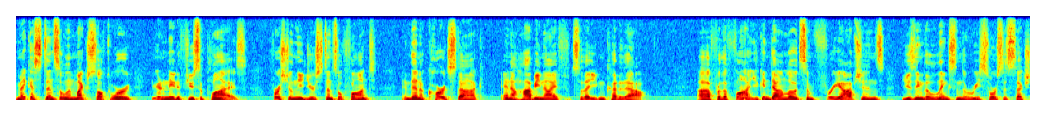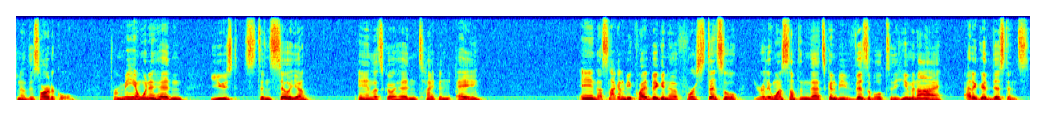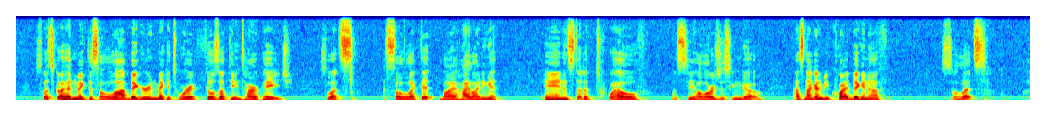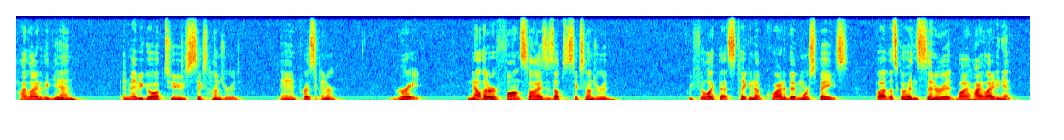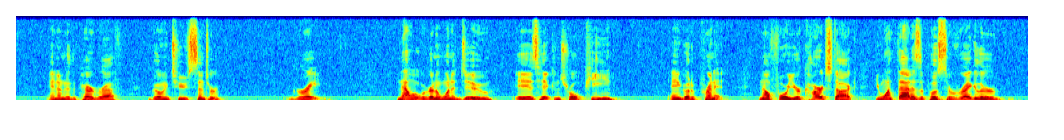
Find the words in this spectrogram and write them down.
To make a stencil in Microsoft Word, you're going to need a few supplies. First, you'll need your stencil font, and then a cardstock and a hobby knife so that you can cut it out. Uh, for the font, you can download some free options using the links in the resources section of this article. For me, I went ahead and used Stencilia, and let's go ahead and type in A. And that's not going to be quite big enough. For a stencil, you really want something that's going to be visible to the human eye at a good distance. So let's go ahead and make this a lot bigger and make it to where it fills up the entire page. So let's select it by highlighting it. And instead of 12, let's see how large this can go. That's not going to be quite big enough. So let's highlight it again and maybe go up to 600 and press enter. Great. Now that our font size is up to 600, we feel like that's taken up quite a bit more space. But let's go ahead and center it by highlighting it and under the paragraph going to center. Great. Now what we're going to want to do is hit Control P and go to print it. Now for your cardstock, you want that as opposed to regular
